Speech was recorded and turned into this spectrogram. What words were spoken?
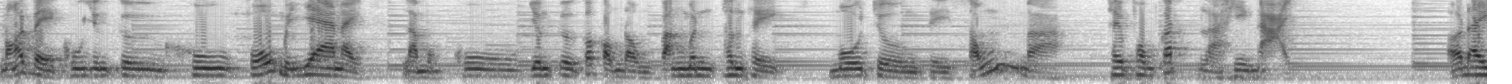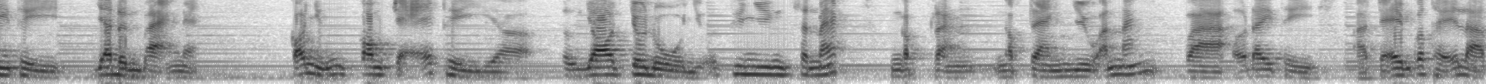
nói về khu dân cư khu phố Mỹ Gia này là một khu dân cư có cộng đồng văn minh thân thiện môi trường thì sống là theo phong cách là hiện đại. Ở đây thì gia đình bạn nè có những con trẻ thì à, tự do chơi đùa giữa thiên nhiên xanh mát ngập tràn ngập tràn nhiều ánh nắng. Và ở đây thì à, trẻ em có thể là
